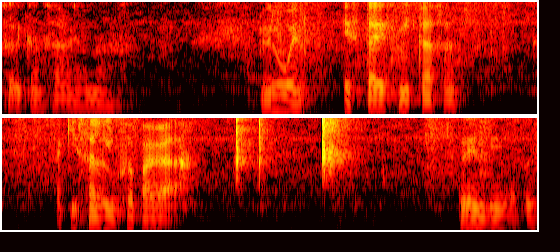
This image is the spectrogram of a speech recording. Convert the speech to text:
se alcanza a ver nada. Pero bueno, esta es mi casa. Aquí está la luz apagada. Prendida, pues.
